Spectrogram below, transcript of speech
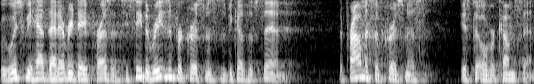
We wish we had that everyday presence. You see, the reason for Christmas is because of sin. The promise of Christmas is to overcome sin.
